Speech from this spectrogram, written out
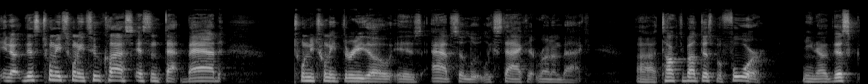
you know, this 2022 class isn't that bad. 2023 though is absolutely stacked at running back. Uh, talked about this before. You know, this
